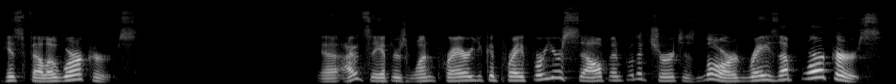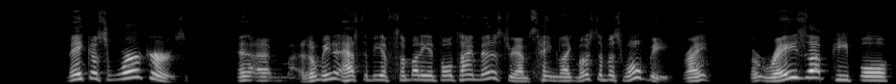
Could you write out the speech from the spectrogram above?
his fellow workers. Uh, I would say if there's one prayer you could pray for yourself and for the church is, Lord, raise up workers. Make us workers. And I, I don't mean it has to be somebody in full time ministry. I'm saying like most of us won't be, right? But raise up people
